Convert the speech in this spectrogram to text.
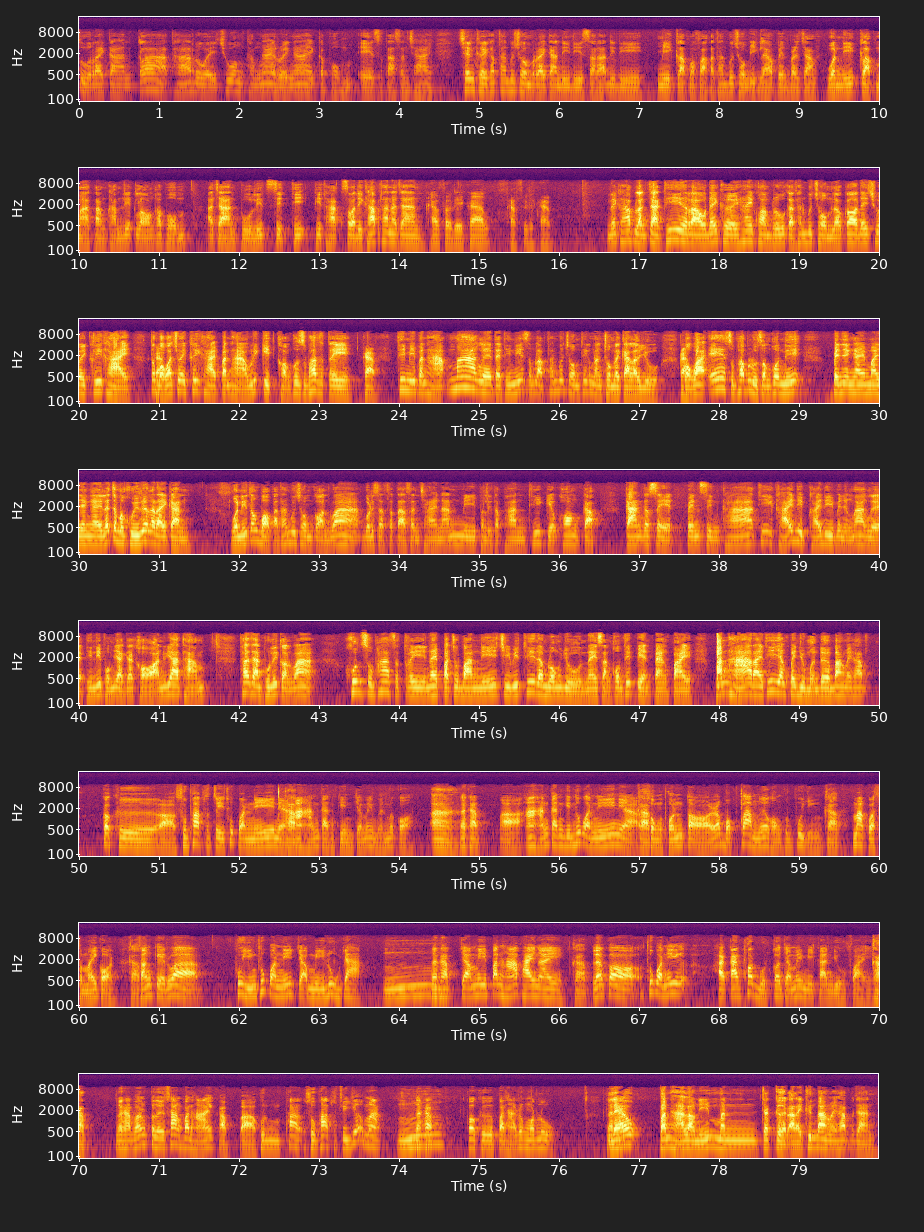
สู่รายการกล้าท้ารวยช่วงทำง่ายรวยง่ายกับผมเอสตาร์สัญชัยเช่นเคยครับท่านผู้ชมรายการดีๆ สาระดีๆ มีกลับมาฝากกับท่านผู้ชมอีกแล้วเป็นประจำวันนี้กลับมาตามคำเรียกร้องครับผม อาจารย์ปูริศสิทธิพิทักษ์สวัสดีครับ ท่านอาจารย์ ครับ สวัสดีครับ ครับ สวัสดีครับ นะครับหลังจากที่เราได้เคยให้ความรู้กับท่านผู้ชม แล้วก็ได้ช่วยคลี่คลาย ต้องครับบอกว่าช่วยคลี่คลายปัญหาวิกฤตของคุณสุภาพสตรี ครับที่มีปัญหามากเลย แต่ทีนี้สำหรับท่านผู้ชมที่กำลังชมรายการเราอยู่ ครับ บอกว่าเอ๊ะสุภาพบุรุษสองคนนี้ เป็นยังไงมายังไง แล้วจะมาคุยเรื่องอะไรกัน วันนี้ต้องบอกกับท่านผู้ชมก่อนว่าบริษัทสตาร์สัญชัยนั้นมีผลิตภัณฑ์ที่เกี่ยวข้องกับการเกษตรเป็นสินค้าที่ขายดิบขายดีเป็นอย่างมากเลย ทีนี้ผมอยากจะขออนุญาตถามท่านอาจารย์ภูริก่อนว่า คุณสุภาพสตรีในปัจจุบันนี้ชีวิตที่ดำรงอยู่ในสังคมที่เปลี่ยนแปลงไป ปัญหาอะไรที่ยังเป็นอยู่เหมือนเดิมบ้างไหมครับ ก็คืออ่าสุภาพสตรีทุกวันนี้เนี่ยครับอาหารการกินจะไม่เหมือนเมื่อก่อนอ่านะครับอ่าอาหารการกินทุกวันนี้เนี่ยครับส่งผลต่อระบบกล้ามเนื้อของคุณผู้หญิงครับมากกว่าสมัยก่อนครับสังเกตว่าผู้หญิงทุกวันนี้จะมีลูกยากอืมนะครับจะมีปัญหาภายในครับแล้วก็ทุกวันนี้อาการทอดบุตรก็จะไม่มีการอยู่ไฟครับนะครับเพราะฉะนั้นก็เลยสร้างปัญหาให้กับอ่าคุณภาพสุภาพสตรีเยอะมากอืมนะครับ ก็คือปัญหาเรื่องมดลูกนะครับแล้วปัญหาเหล่านี้มันจะเกิดอะไรขึ้นบ้างไหมครับอาจารย์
